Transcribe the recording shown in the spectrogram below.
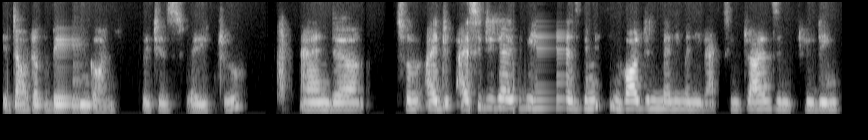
it out of Bengal, which is very true. And uh, so icddr,b has been involved in many, many vaccine trials, including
